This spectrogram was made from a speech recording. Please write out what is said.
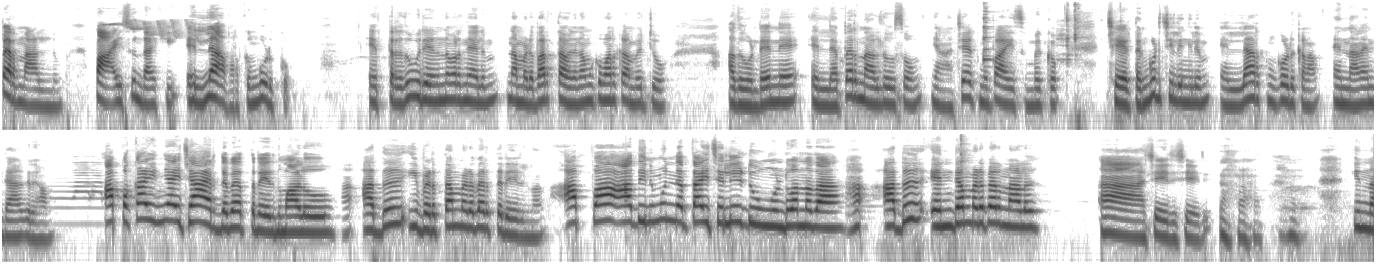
പിറന്നാളിനും പായസം ഉണ്ടാക്കി എല്ലാവർക്കും കൊടുക്കും. എത്ര ദൂരെയാണെന്ന് പറഞ്ഞാലും നമ്മുടെ ഭർത്താവിനെ നമുക്ക് മറക്കാൻ പറ്റുമോ? അതുകൊണ്ട് തന്നെ എല്ലാ പിറന്നാൾ ദിവസവും ഞാൻ ചേട്ടന് പായസം വെക്കും. ചേട്ടൻ കുടിച്ചില്ലെങ്കിലും എല്ലാവർക്കും കൊടുക്കണം എന്നാണ് എന്റെ ആഗ്രഹം. അപ്പൊ കഴിഞ്ഞ ആഴ്ച ആരുടെ ബർത്ത്ഡേ ആയിരുന്നു മാളു? അത് ഇവിടുത്തെ അമ്മയുടെ ബർത്ത്ഡേ ആയിരുന്നു. അപ്പൊ അതിന് മുന്നത്തെ ആഴ്ച ലഡുവും കൊണ്ട് വന്നതാ? അത് എന്റെ അമ്മയുടെ പിറന്നാൾ. ആ ശരി ശരി. ഇന്ന.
